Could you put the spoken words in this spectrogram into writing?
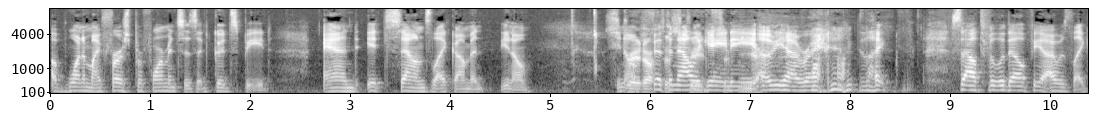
of one of my first performances at Goodspeed, and it sounds like I'm a you know you know, Fifth and. Allegheny. Yeah. Oh yeah, right. like South Philadelphia. I was like,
